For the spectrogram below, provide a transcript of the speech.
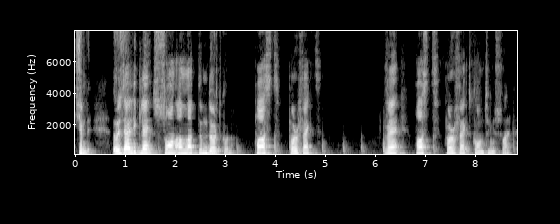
Şimdi özellikle son anlattığım dört konu. Past perfect ve past perfect continuous farkı.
